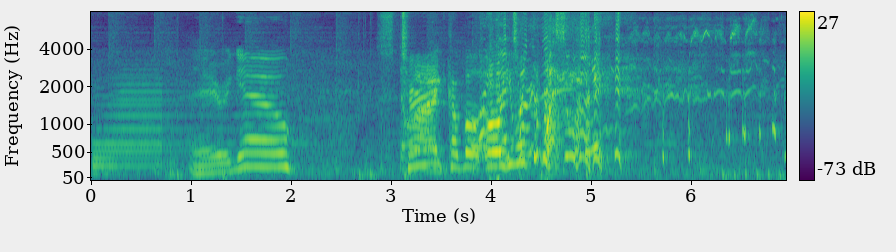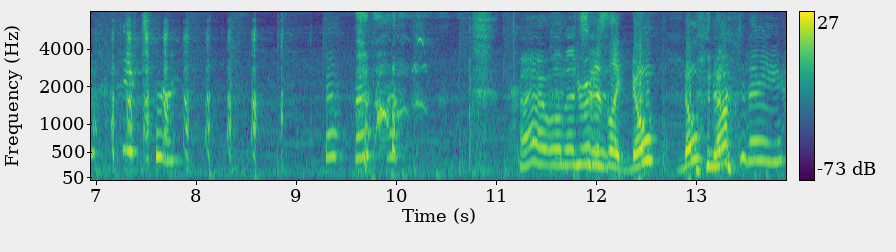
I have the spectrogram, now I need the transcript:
There we go. Turn. come on. Wait, oh, I you went turned the this way. All right, well that's You were it. just like, nope, nope, not today.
